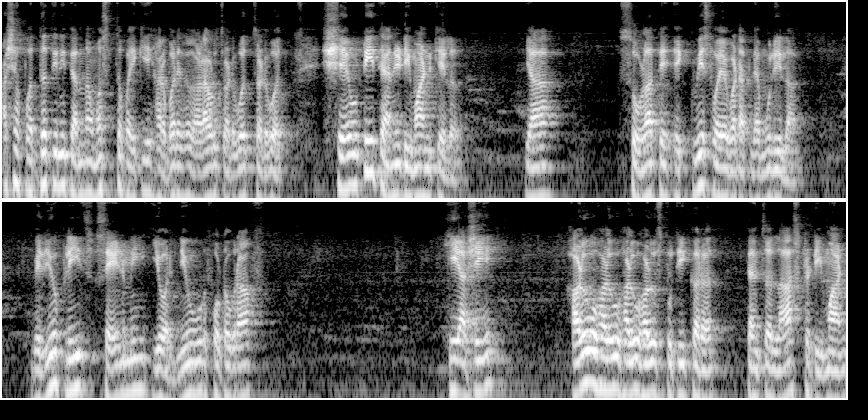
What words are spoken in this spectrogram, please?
अशा पद्धतीने त्यांना मस्तपैकी हरभऱ्याच्या झाडावर चढवत चढवत शेवटी त्याने डिमांड केलं. या सोळा ते एकवीस वयोगटातल्या मुलीला will you please send me your nude photograph ही अशी हळूहळू हळूहळू स्तुती करत त्यांचं लास्ट डिमांड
